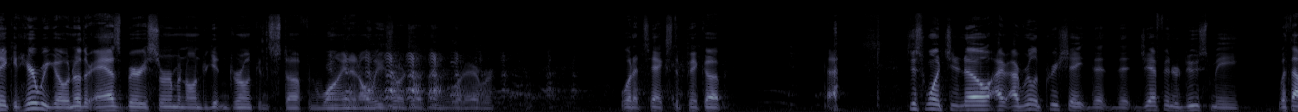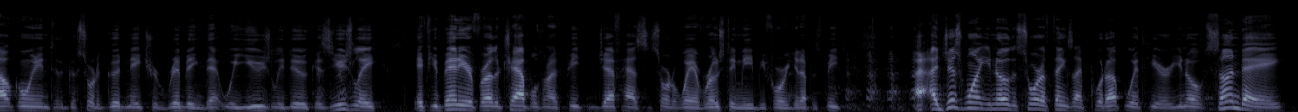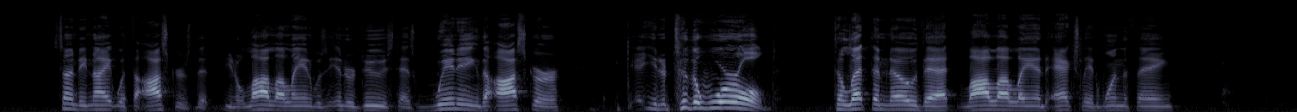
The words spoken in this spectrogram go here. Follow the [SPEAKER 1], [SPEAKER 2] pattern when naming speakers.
[SPEAKER 1] thinking, here we go, another Asbury sermon on getting drunk and stuff and wine and all these sorts of things, whatever. What a text to pick up. Just want you to know, I, I really appreciate that, that Jeff introduced me without going into the sort of good natured ribbing that we usually do, because usually, if you've been here for other chapels when I've speak, Jeff has a sort of way of roasting me before we get up to speech. I, I just want you to know the sort of things I put up with here. You know, Sunday Sunday night with the Oscars that, you know, La La Land was introduced as winning the Oscar, you know, to the world to let them know that La La Land actually had won the thing,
